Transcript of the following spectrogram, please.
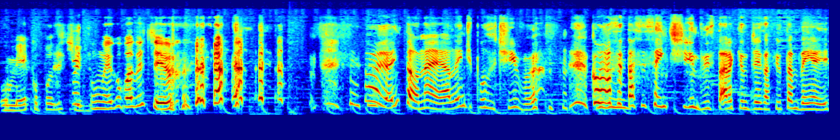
O meco positivo. Um ego positivo. Então, né, além de positiva, como você tá se sentindo estar aqui no desafio também aí,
